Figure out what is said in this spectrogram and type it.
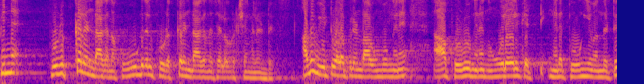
പിന്നെ പുഴുക്കലുണ്ടാകുന്ന കൂടുതൽ പുഴുക്കലുണ്ടാകുന്ന ചില വൃക്ഷങ്ങളുണ്ട്. അത് വീട്ടുവളപ്പിലുണ്ടാകുമ്പോൾ ഇങ്ങനെ ആ പുഴു ഇങ്ങനെ നൂലയിൽ കെട്ടി ഇങ്ങനെ തൂങ്ങി വന്നിട്ട്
